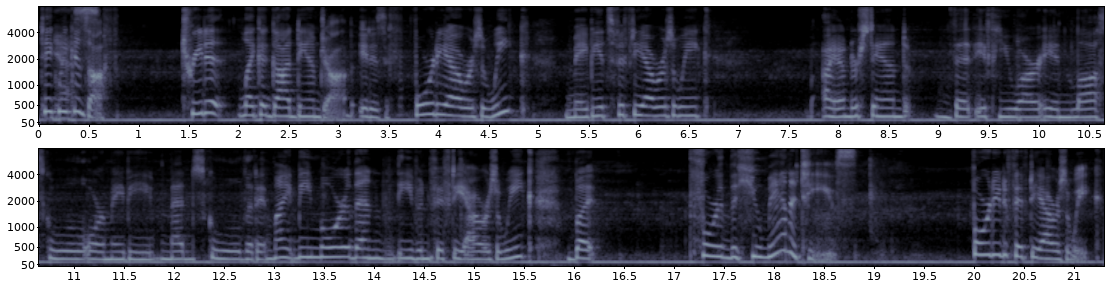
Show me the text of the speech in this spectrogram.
take weekends off. Treat it like a goddamn job. It is 40 hours a week. Maybe it's 50 hours a week. I understand that if you are in law school or maybe med school, that it might be more than even 50 hours a week. But for the humanities, 40 to 50 hours a week.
